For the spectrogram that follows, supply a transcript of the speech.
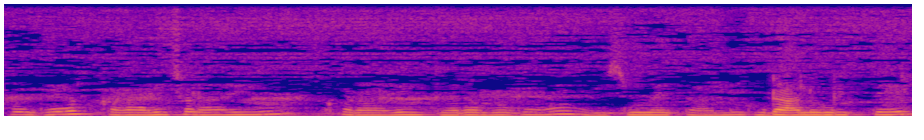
इधर कढ़ाई चढ़ाई हूँ कढ़ाई गर्म हो गया। है इसमें मैं डालू डालूँगी तेल।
